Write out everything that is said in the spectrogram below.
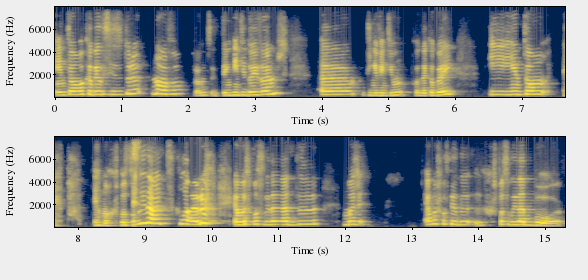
então acabei a licenciatura nova, pronto, tenho 22 anos, uh, tinha 21 quando acabei, e, então epá, é uma responsabilidade, claro, é uma responsabilidade, de, mas é uma responsabilidade, responsabilidade boa.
